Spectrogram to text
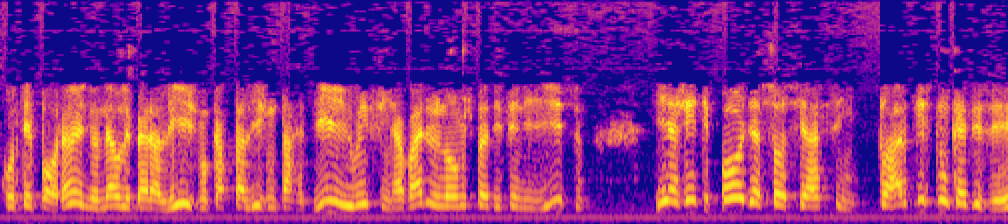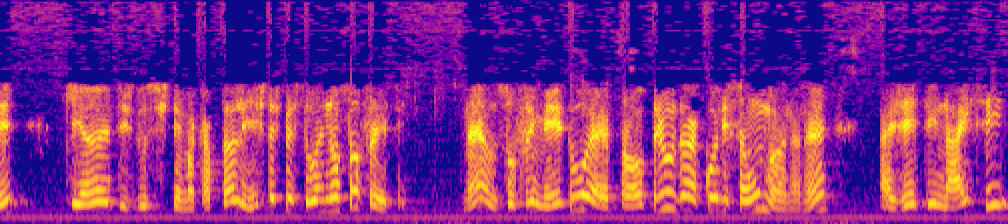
contemporâneo, neoliberalismo, capitalismo tardio, enfim, há vários nomes para definir isso. E a gente pode associar sim. Claro que isso não quer dizer que antes do sistema capitalista as pessoas não sofressem. Né? O sofrimento é próprio da condição humana. Né? A gente nasce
